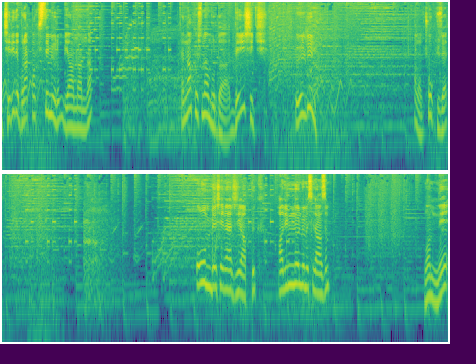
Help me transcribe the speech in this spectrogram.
İçeriği de bırakmak istemiyorum bir yandan da. Sen ne yapıyorsun lan burada? Değişik. Öldün. Tamam çok güzel. 15 enerji yaptık. Ali'nin ölmemesi lazım. Lan ne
